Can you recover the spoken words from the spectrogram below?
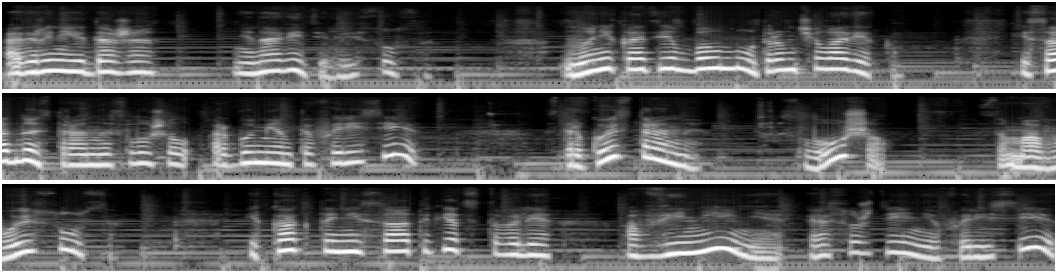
а вернее даже ненавидели Иисуса. Но Никодим был мудрым человеком и с одной стороны слушал аргументы фарисеев, с другой стороны слушал самого Иисуса. И как-то не соответствовали обвинения и осуждения фарисеев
